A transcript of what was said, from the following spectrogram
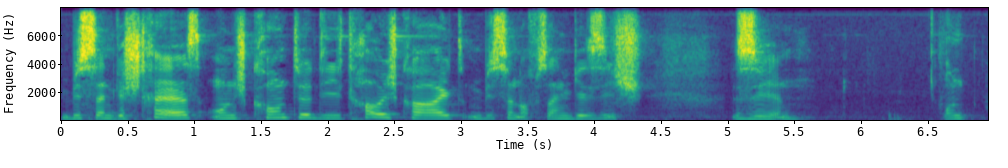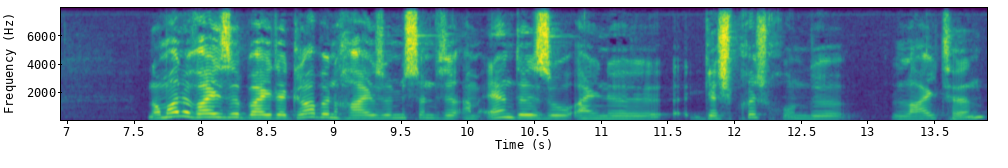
ein bisschen gestresst und ich konnte die Traurigkeit ein bisschen auf sein Gesicht sehen. Und normalerweise bei der Glaubenreise müssen wir am Ende so eine Gesprächsrunde leiten.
